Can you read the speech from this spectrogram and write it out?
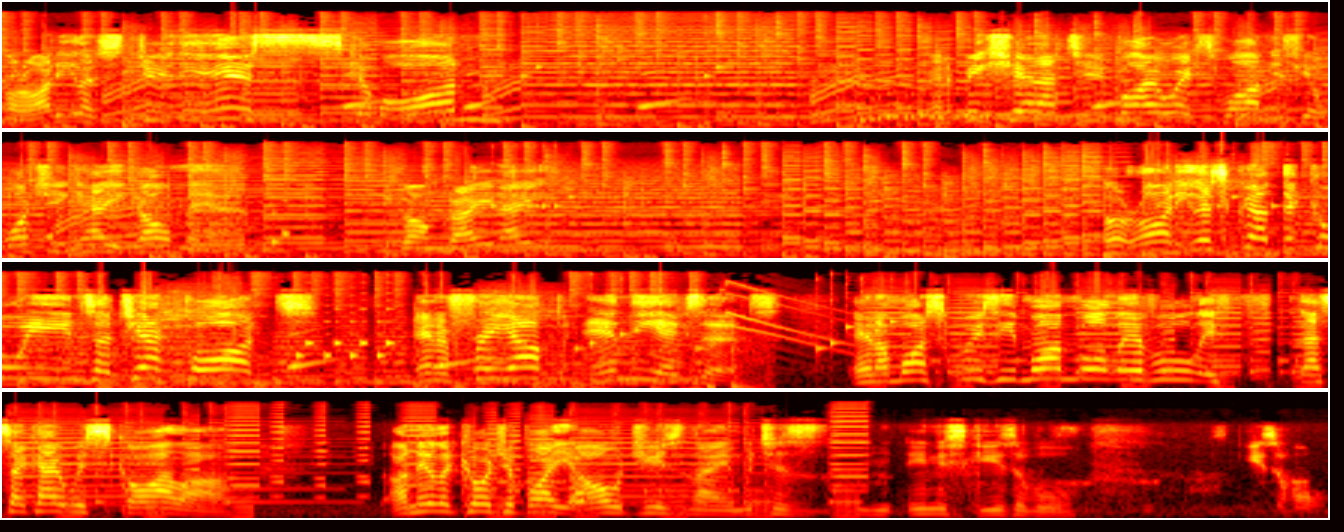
Alrighty, let's do this! Come on! And a big shout out to BioX1 if you're watching, how you going, man? You going great, eh? Alrighty, let's grab the coins, a jackpot, and a free up, and the exit. And I might squeeze in one more level if that's okay with Skylar. I nearly called you by your old username, which is inexcusable. Excusable.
